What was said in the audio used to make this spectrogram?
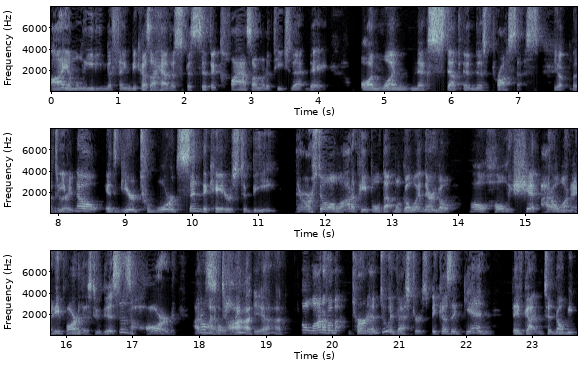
I am leading the thing because I have a specific class I'm going to teach that day on one next step in this process. Yep, that's but great. Even though it's geared towards syndicators to be, there are still a lot of people that will go in there and go, "Oh, holy shit! I don't want any part of this, dude. This is hard. I don't that's have a time." Lot, yeah. A lot of them turn into investors because, again, they've gotten to know me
